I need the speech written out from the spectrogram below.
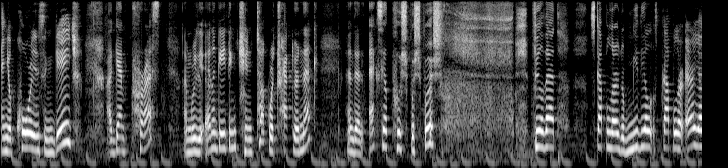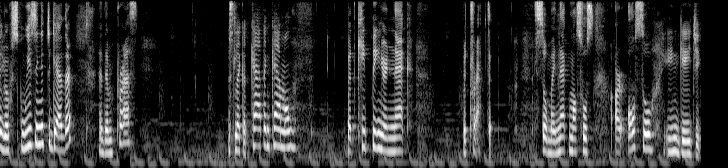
and your core is engaged. Again, press. I'm really elongating, chin tuck, retract your neck. And then exhale, push, push, push. Feel that scapular, your medial scapular area, you're squeezing it together. And then press. It's like a cat and camel, but keeping your neck retracted. So my neck muscles are also engaging.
